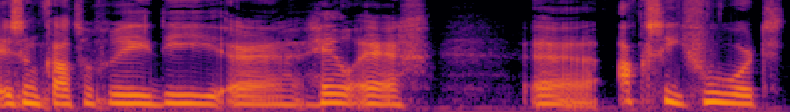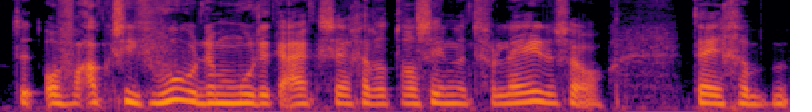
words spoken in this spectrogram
Is een categorie die uh, heel erg uh, actie voert, of actie voerde moet ik eigenlijk zeggen, dat was in het verleden zo, tegen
